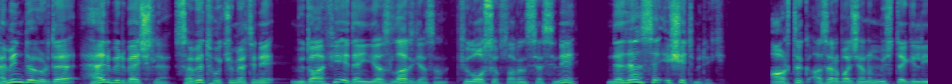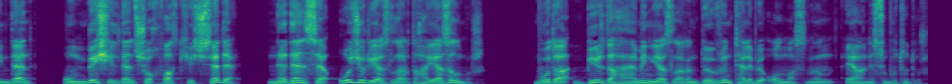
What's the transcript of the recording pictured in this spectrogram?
həmin dövrdə hər bir vəclə Sovet hökumətini müdafiə edən yazılar yazan filosofların səsini nədənsə eşitmirik. Artıq Azərbaycanın müstəqilliyindən 15 ildən çox vaxt keçsə də, nədənsə o cür yazılar daha yazılmır. Bu da bir daha həmin yazıların dövrün tələbi olmasının əyani sübutudur.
